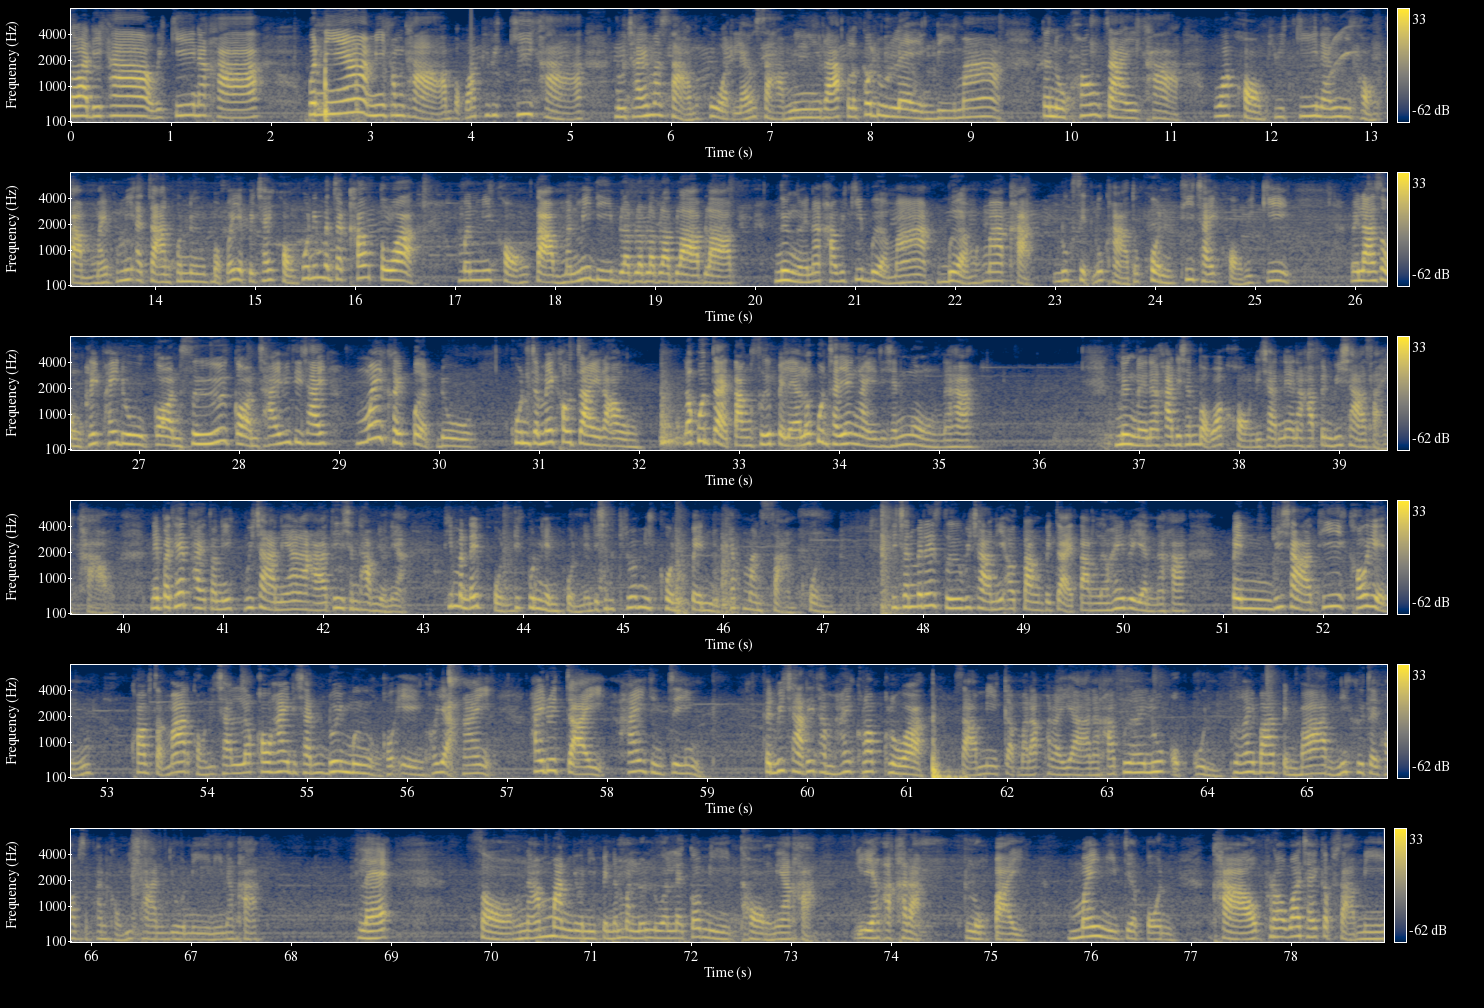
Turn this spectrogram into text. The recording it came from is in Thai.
สวัสดีค่ะวิกกี้นะคะ วันนี้มีคำถามบอกว่าพี่วิกกี้ค่ะหนูใช้มา 3 ขวดแล้วสามีรัก แล้วก็ดูแลอย่างดีมาก แต่หนูข้องใจค่ะ ว่าของพี่วิกกี้นั้นมีของต่ำไหมเพราะมีอาจารย์คนนึงบอกว่าอย่าไปใช้ของพวกนี้มันจะเข้าตัว มันมีของต่ำมันไม่ดีบลาบลาบลาบลาบลาบลาหนึ่งเลยนะคะวิกกี้เบื่อมากเบื่อมากๆค่ะ ลูกศิษย์ลูกหาทุกคนที่ใช้ของวิกกี้เวลาส่งคลิปให้ดูก่อนซื้อก่อนใช้วิธีใช้ ไม่เคยเปิดดู คุณจะไม่เข้าใจเรา แล้วคุณจ่ายตังค์ซื้อไปแล้ว แล้วคุณใช้ยังไงดิฉันงงนะคะหนึ่งเลยนะคะดิฉันบอกว่าของดิฉันเนี่ยนะคะเป็นวิชาสายข่าว ในประเทศไทยตอนนี้วิชานี้นะคะ ที่ดิฉันทำอยู่เนี่ยที่มันได้ผลที่คุณเห็นผลเนี่ยดิฉันคิดว่ามีคนเป็นอยู่แค่ประมาณสามคนดิฉันไม่ได้ซื้อวิชานี้เอาตังค์ไปจ่ายตังค์แล้วให้เรียนนะคะ เป็นวิชาที่เขาเห็นความสามารถของดิฉัน แล้วเขาให้ดิฉันด้วยมือของเขาเองเขาอยากให้ ให้ด้วยใจให้จริงๆ เป็นวิชาที่ทำให้ครอบครัวสามีกลับมารักภรรยานะคะ เพื่อให้ลูกอบอุ่น เพื่อให้บ้านเป็นบ้าน นี่คือใจความสำคัญของวิชาโยนีนี้นะคะ และสองน้ำมันโยนีเป็นน้ำมันล้วนๆและก็มีทองเนี่ยค่ะ เลี้ยงอักขระลงไป ไม่มีเจือปน ขาวเพราะว่าใช้กับสามี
